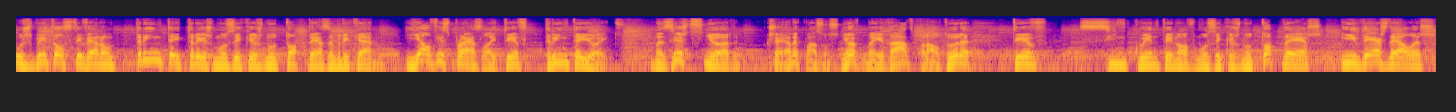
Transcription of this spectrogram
os Beatles tiveram 33 músicas no top 10 americano e Elvis Presley teve 38. Mas este senhor, que já era quase um senhor de meia idade para a altura, teve 59 músicas no top 10 e 10 delas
